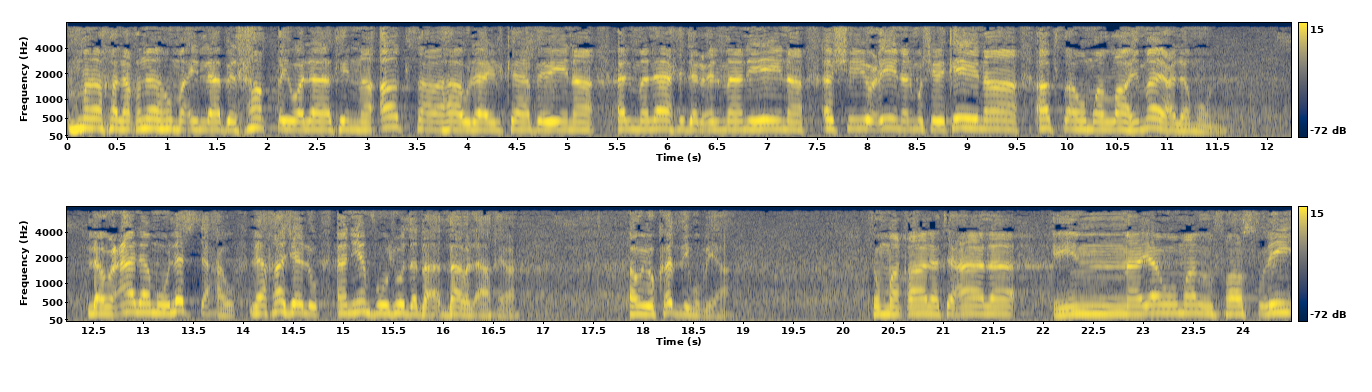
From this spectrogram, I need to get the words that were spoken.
ما خلقناهما إلا بالحق ولكن أكثر هؤلاء الكافرين الملاحدة العلمانيين الشيوعيين المشركين أكثرهم والله ما يعلمون. لو علموا لاستحوا لخجلوا أن ينفوا وجود الدار الآخرة. أو يكذبوا بها. ثم قال تعالى إن يوم الفصل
